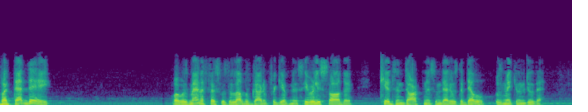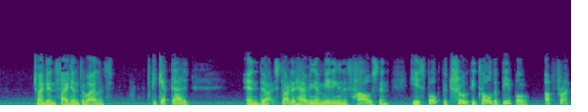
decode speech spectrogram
But that day, what was manifest was the love of God and forgiveness. He really saw the kids in darkness and that it was the devil who was making them do that, trying to incite him to violence. He kept at it and uh, started having a meeting in his house and he spoke the truth. He told the people up front,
